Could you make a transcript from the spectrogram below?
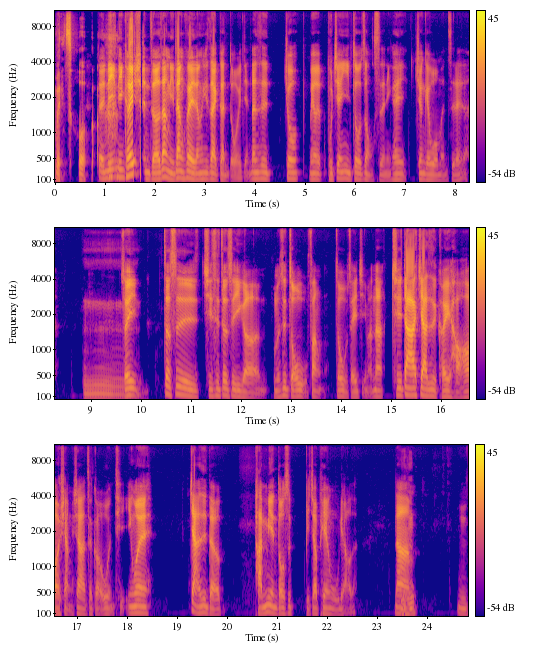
没错。对你，你可以选择让你浪费的东西再更多一点，但是就没有不建议做这种事。你可以捐给我们之类的。嗯，所以这是其实这是一个我们是周五放周五这一集嘛？那其实大家假日可以好好想一下这个问题，因为假日的盘面都是。比较偏无聊的，那嗯，嗯，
